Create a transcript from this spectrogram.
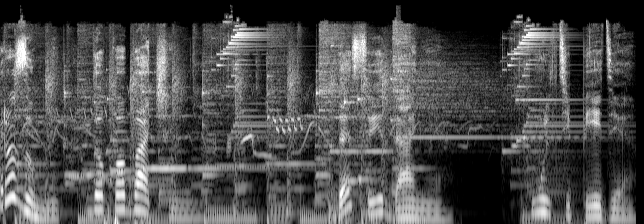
Розумник. До побачення. До свидання. Мультипедія.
